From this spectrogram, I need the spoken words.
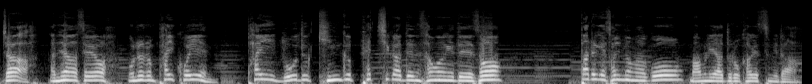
자, 안녕하세요. 오늘은 파이코인 파이 노드 긴급 패치가 된 상황에 대해서 빠르게 설명하고 마무리하도록 하겠습니다.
